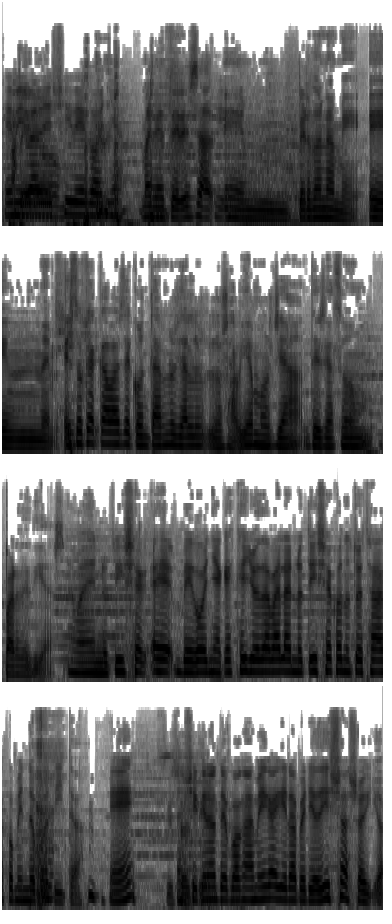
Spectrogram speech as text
¿Qué me iba a decir Begoña? María Teresa, em, perdóname, em, esto que acabas de contarnos ya lo, sabíamos ya desde hace un par de días. noticia, eh, Begoña, que es que yo daba las noticias cuando tú estabas comiendo potito, ¿eh? Así que no te pongas amiga, que la periodista soy yo.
